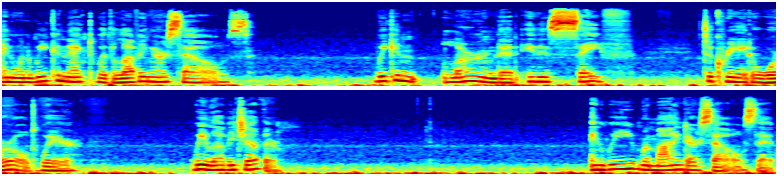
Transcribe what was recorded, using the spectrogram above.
And when we connect with loving ourselves, we can learn that it is safe to create a world where we love each other. And we remind ourselves that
